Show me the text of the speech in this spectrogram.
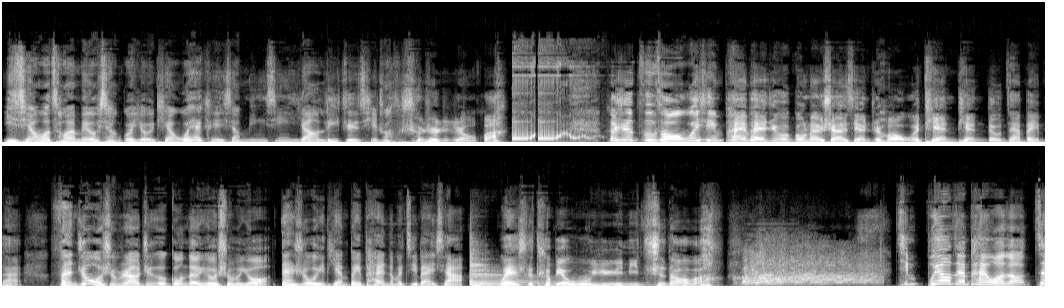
以前我从来没有想过有一天我也可以像明星一样理直气壮的说出这种话。可是自从微信拍拍这个功能上线之后，我天天都在被拍。反正我是不知道这个功能有什么用，但是我一天被拍那么几百下，我也是特别无语，你知道吗？请不要再拍我了，再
